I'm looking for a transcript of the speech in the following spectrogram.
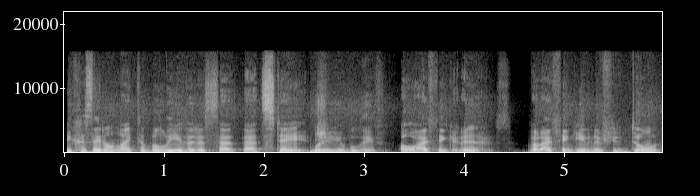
Because they don't like to believe that it's at that stage. What do you believe? Oh, I think it is. But I think even if you don't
